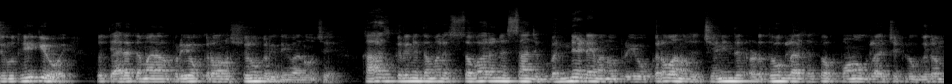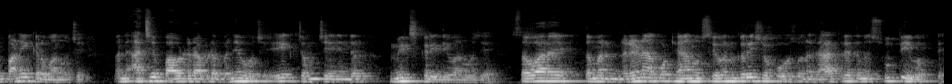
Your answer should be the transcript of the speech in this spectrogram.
શરૂ થઈ ગયો હોય, તો ત્યારે તમારે પ્રયોગ કરવાનો શરૂ કરી દેવાનો છે. ખાસ કરીને તમારે સવાર અને સાંજ બંને ટાઈમ આનો પ્રયોગ કરવાનો છે. જેની અંદર અડધો ગ્લાસ અથવા પોણો ગ્લાસ જેટલું ગરમ પાણી કરવાનું છે. અને આ જે પાવડર આપણે બનાવ્યો છે, એક ચમચી એની અંદર મિક્સ કરી દેવાનો છે. સવારે તમારે નરેણા કોઠે આનું સેવન કરી શકો છો અને રાત્રે તમે સૂતી વખતે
